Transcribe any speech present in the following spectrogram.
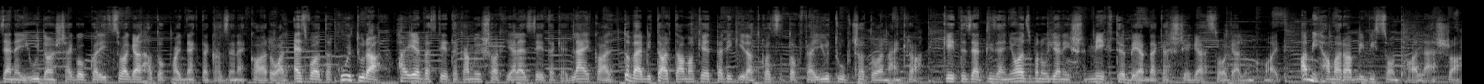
zenei újdonságokkal is szolgálhatok majd nektek a zenekarról. Ez volt a Kultúra, ha élveztétek a műsort, jelezzétek egy lájkkal, további tartalmakért pedig iratkozzatok fel YouTube csatornánkra. 2018-ban ugyanis még több érdekességgel szolgálunk majd. Ami hamarabbi viszont hallásra.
